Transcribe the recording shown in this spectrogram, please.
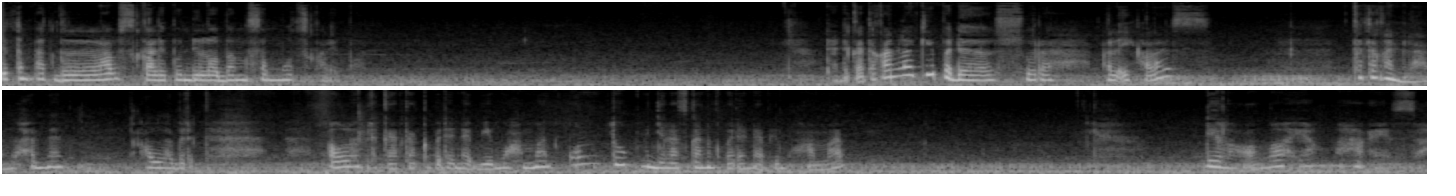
di tempat gelap sekalipun di lubang semut sekalipun. Dan dikatakan lagi pada surah Al-Ikhlas, katakanlah Muhammad, Allah ber Allah berkata kepada Nabi Muhammad untuk menjelaskan kepada Nabi Muhammad Dialah Allah yang Maha Esa.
